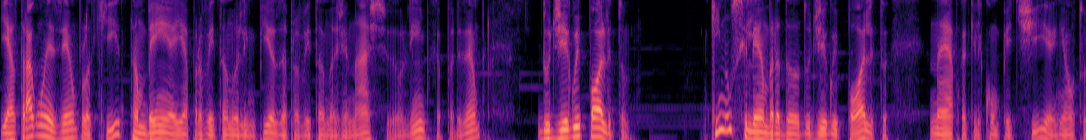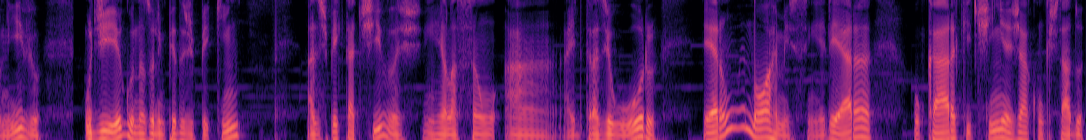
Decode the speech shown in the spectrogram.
E eu trago um exemplo aqui, também aí aproveitando Olimpíadas, aproveitando a ginástica olímpica, por exemplo, do Diego Hipólito. Quem não se lembra do, do Diego Hipólito, na época que ele competia em alto nível, o Diego, nas Olimpíadas de Pequim, as expectativas em relação a, a ele trazer o ouro eram enormes. Assim. Ele era o cara que tinha já conquistado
